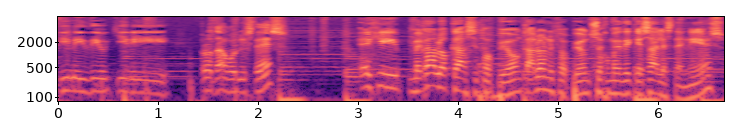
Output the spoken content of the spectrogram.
είναι οι δύο κύριοι πρωταγωνιστές. Έχει μεγάλο cast ηθοποιών, καλών ηθοποιών, τους έχουμε δει και σε άλλες ταινίες.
